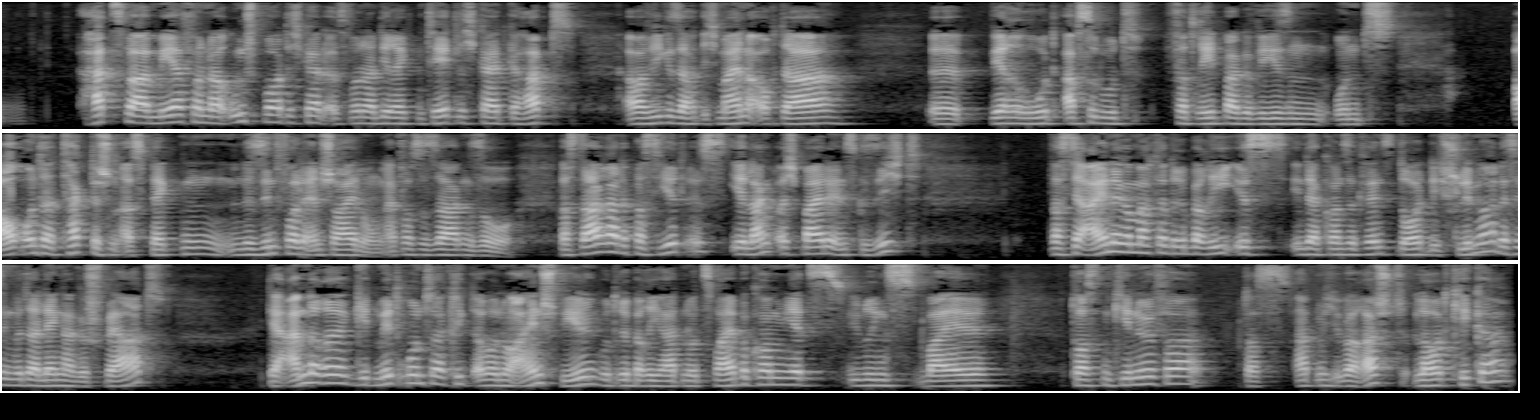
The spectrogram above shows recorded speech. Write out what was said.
hat zwar mehr von der Unsportlichkeit als von der direkten Tätigkeit gehabt, aber wie gesagt, ich meine, auch da äh, wäre Rot absolut vertretbar gewesen und auch unter taktischen Aspekten eine sinnvolle Entscheidung. Einfach zu sagen, so, was da gerade passiert ist, ihr langt euch beide ins Gesicht. Was der eine gemacht hat, Ribéry, ist in der Konsequenz deutlich schlimmer, deswegen wird er länger gesperrt. Der andere geht mit runter, kriegt aber nur ein Spiel. Gut, Ribéry hat nur zwei bekommen jetzt, übrigens, weil Thorsten Kienhöfer, das hat mich überrascht, laut Kicker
